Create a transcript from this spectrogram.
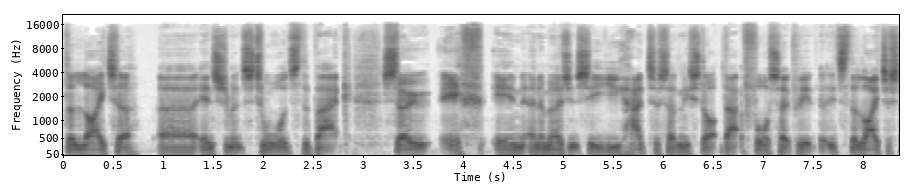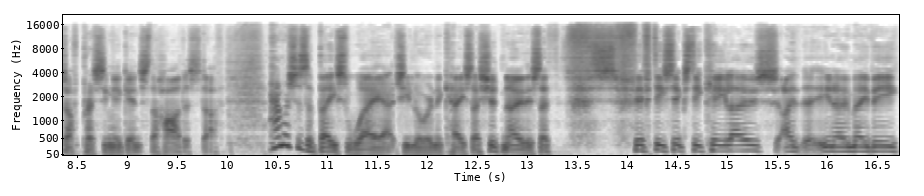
the lighter uh, instruments towards the back. So if in an emergency you had to suddenly stop, that force, hopefully it's the lighter stuff pressing against the harder stuff. How much does a bass weigh actually, Laura, in a case? I should know this. 50, 60 kilos, I, you know, maybe?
